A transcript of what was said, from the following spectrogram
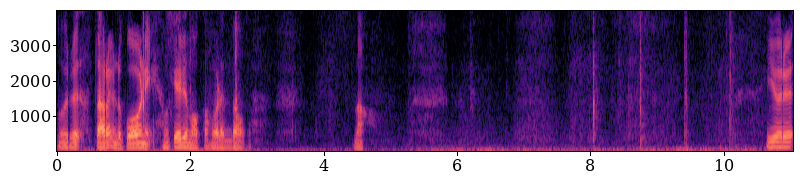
ഒരു തറയുണ്ട് കോണി. നമുക്ക് കയറി നോക്കാം. ഇവിടെ എന്താ? എന്നാ ഈ ഒരു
